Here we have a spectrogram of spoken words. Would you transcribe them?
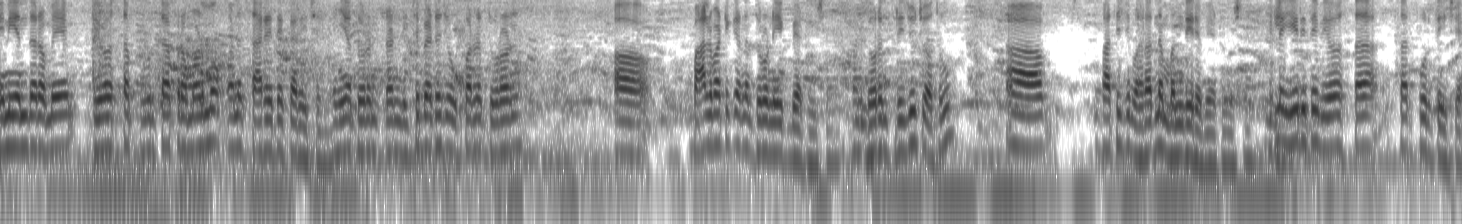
એની અંદર અમે વ્યવસ્થા પૂરતા પ્રમાણમાં અને સારી રીતે કરી છે. અહીંયા ધોરણ ત્રણ નીચે બેઠે છે. ઉપર ધોરણ અ, બાલવાટિકા અને ધોરણ એક બેઠું છે અને ધોરણ ત્રીજું ચોથું ભાતીજી મહારાજના મંદિરે બેઠું છે. એટલે એ રીતે વ્યવસ્થા સર પૂરતી છે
